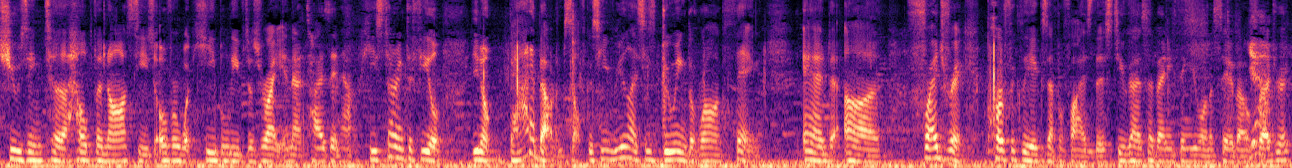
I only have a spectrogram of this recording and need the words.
choosing to help the Nazis over what he believed was right, and that ties in how he's starting to feel, you know, bad about himself because he realized he's doing the wrong thing. And uh, Frederick perfectly exemplifies this. Do you guys have anything you want to say about Yeah. Frederick?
